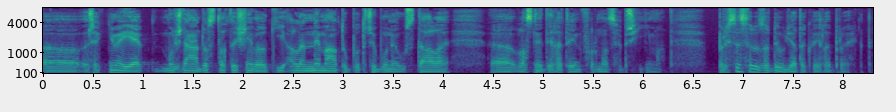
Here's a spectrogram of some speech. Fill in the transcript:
eh, řekněme, je možná dostatečně velký, ale nemá tu potřebu neustále eh, vlastně tyhle ty informace přijímat. Proč jste se rozhodli udělat takovýhle projekt?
